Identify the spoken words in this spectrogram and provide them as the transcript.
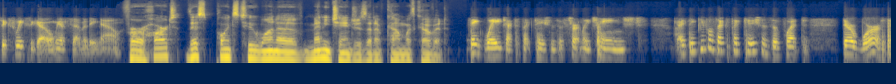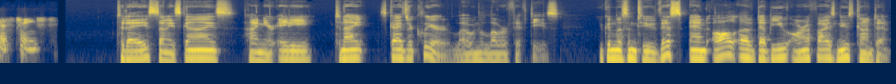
six weeks ago, and we have 70 now. For Hart, this points to one of many changes that have come with COVID. I think wage expectations have certainly changed. I think people's expectations of what their worth has changed. Today, sunny skies, high near 80. Tonight, skies are clear, low in the lower 50s. You can listen to this and all of WRFI's news content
